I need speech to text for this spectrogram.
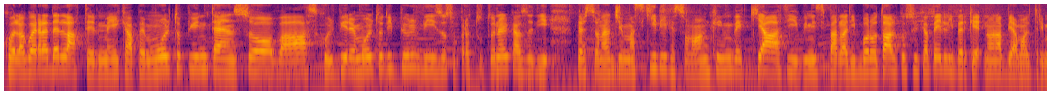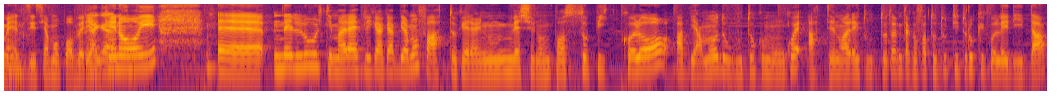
con la guerra del latte il make-up è molto più intenso, va a scolpire molto di più il viso, soprattutto nel caso di personaggi maschili che sono anche invecchiati, quindi si parla di borotalco sui capelli perché non abbiamo altri mezzi, siamo poveri anche Ragazzi. noi. Eh, nell'ultima replica che abbiamo fatto, che era in un- invece in un posto piccolo, abbiamo dovuto comunque attenuare tutto, tant'è che ho fatto tutti i trucchi con le dita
